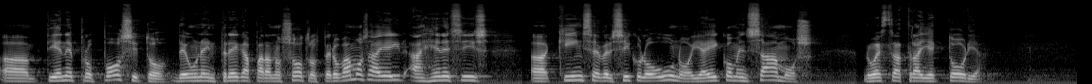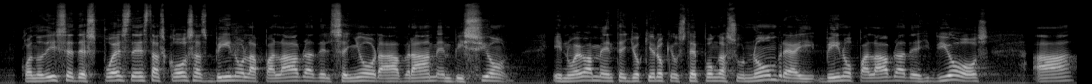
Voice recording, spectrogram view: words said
ah, tiene propósito de una entrega para nosotros. Pero vamos a ir a Génesis 15, versículo 1, y ahí comenzamos nuestra trayectoria. Cuando dice, después de estas cosas vino la palabra del Señor a Abraham en visión. Y nuevamente yo quiero que usted ponga su nombre ahí. Vino palabra de Dios a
